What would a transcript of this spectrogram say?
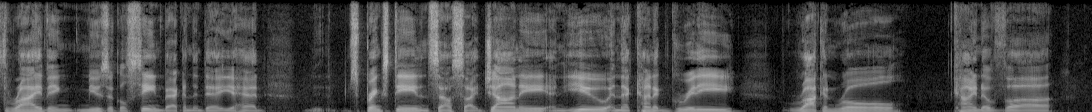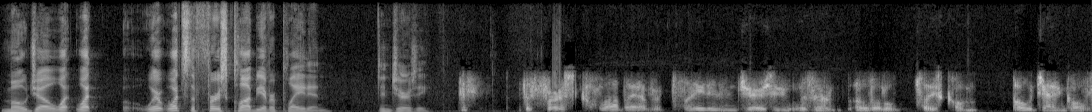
thriving musical scene back in the day. You had Springsteen and Southside Johnny and you and that kind of gritty rock and roll kind of uh, mojo. What what where what's the first club you ever played in in Jersey? The first club I ever played in in Jersey was a, a little place called Bojangles.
